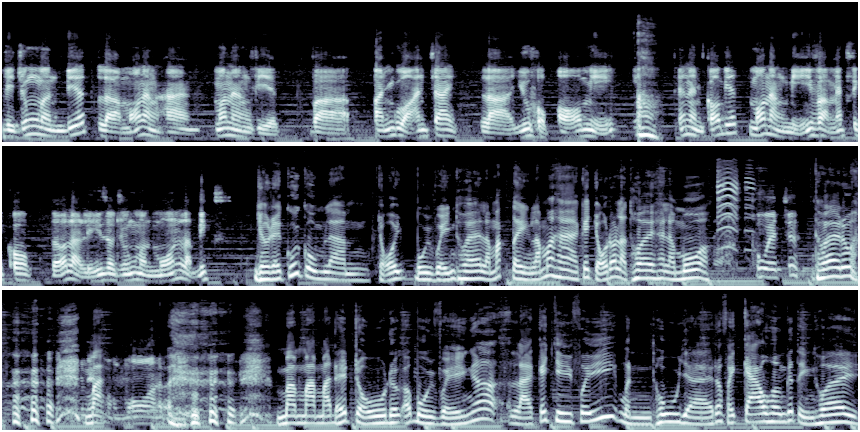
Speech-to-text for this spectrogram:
Vì chúng mình biết là món ăn Hàn món ăn Việt và bánh của anh trai là du học ở Mỹ. À. thế nên có biết món ăn Mỹ và Mexico. Đó là lý do chúng mình muốn là mix giờ để cuối cùng là trời bùi viện thuê là mắc tiền lắm á ha. Cái chỗ đó là thuê hay là mua? Thuê chứ. Thuê đúng không? Mà mà mà mà để trụ được ở bùi viện á là cái chi phí mình thu về nó phải cao hơn cái tiền thuê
